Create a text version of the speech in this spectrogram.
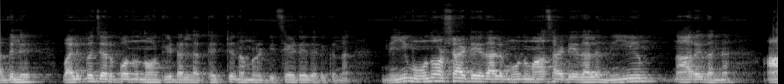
അതിൽ വലിപ്പ ചെറുപ്പമൊന്നും നോക്കിയിട്ടല്ല തെറ്റ് നമ്മൾ ഡിസൈഡ് ചെയ്തെടുക്കുന്നത്. നീ മൂന്ന് വർഷമായിട്ട് ചെയ്താലും മൂന്ന് മാസമായിട്ട് ചെയ്താലും നീയും നാറി തന്നെ. ആ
